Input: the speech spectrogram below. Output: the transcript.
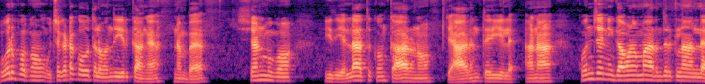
ஒரு பக்கம் உச்சக்கட்ட கோவத்தில் வந்து இருக்காங்க. நம்ம சண்முகம் இது எல்லாத்துக்கும் காரணம் யாருன்னு தெரியல. ஆனால் கொஞ்சம் நீ கவனமாக இருந்திருக்கலாம்ல.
